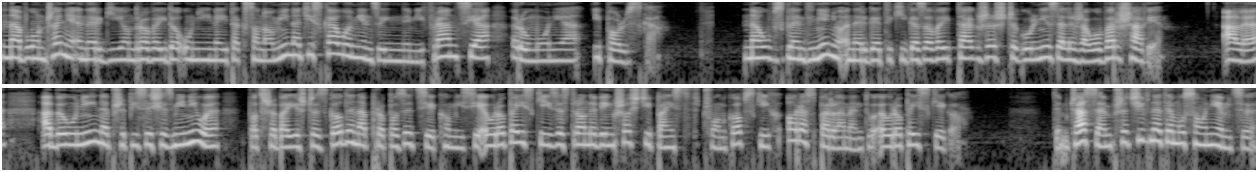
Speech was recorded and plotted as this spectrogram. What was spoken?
Na włączenie energii jądrowej do unijnej taksonomii naciskały m.in. Francja, Rumunia i Polska. Na uwzględnieniu energetyki gazowej także szczególnie zależało Warszawie. Ale, aby unijne przepisy się zmieniły, potrzeba jeszcze zgody na propozycje Komisji Europejskiej ze strony większości państw członkowskich oraz Parlamentu Europejskiego. Tymczasem przeciwne temu są Niemcy,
